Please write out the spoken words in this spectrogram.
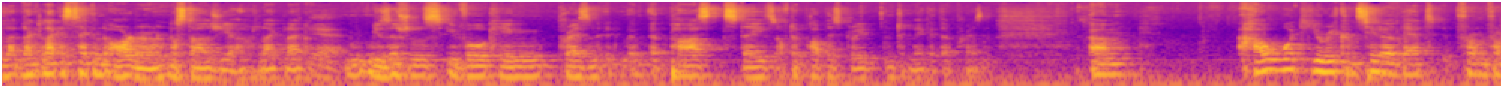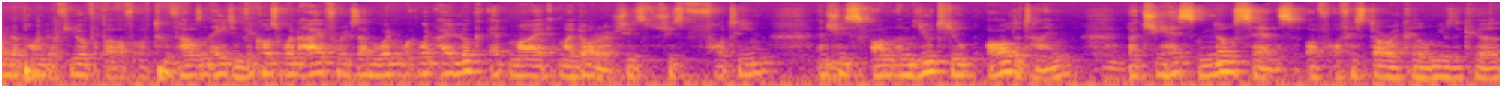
like, like, like a second order nostalgia like like Yeah. musicians evoking present uh, past states of the pop history to make it their present um, how would you reconsider that from, from the point of view of, of, of 2018? Because when I, for example, when, when I look at my at my daughter, she's she's 14 and she's on, on YouTube all the time, but she has no sense of, of historical musical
